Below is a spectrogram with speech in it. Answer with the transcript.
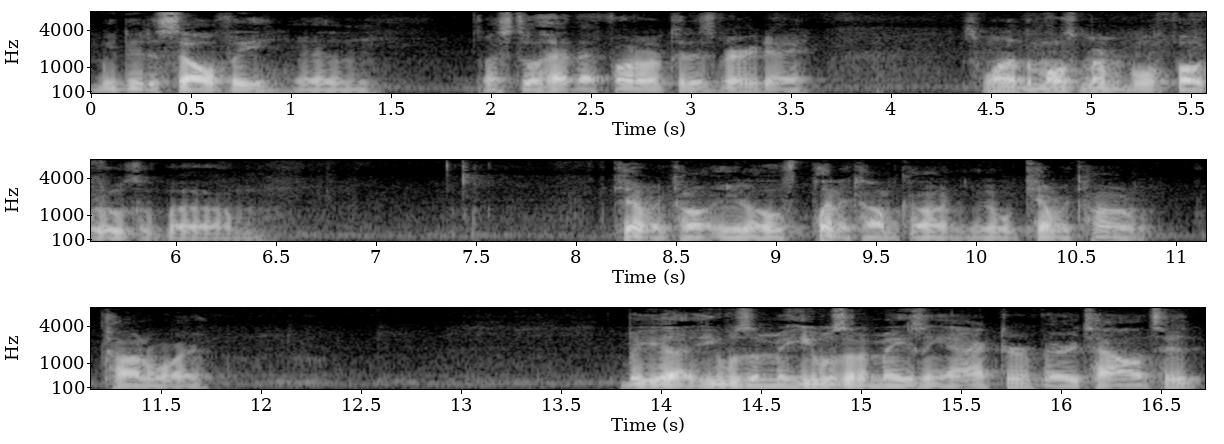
we did a selfie, and I still have that photo to this very day. It's one of the most memorable photos of um, Kevin, Con- you know, of Planet Comic Con, you know, with Kevin Con- Conroy. But yeah, he was a he was an amazing actor, very talented.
